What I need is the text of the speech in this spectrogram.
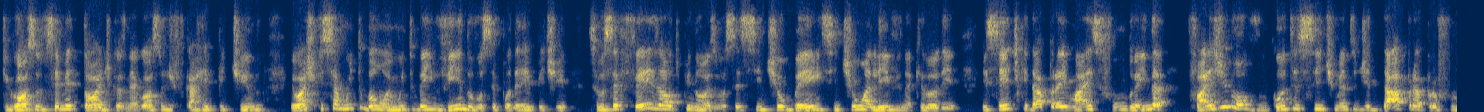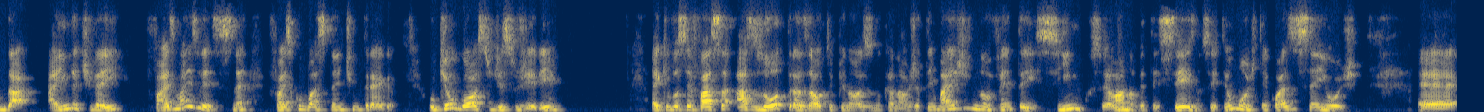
que gostam de ser metódicas, né? Gostam de ficar repetindo. Eu acho que isso é muito bom, é muito bem-vindo você poder repetir. Se você fez a auto-hipnose, você se sentiu bem, sentiu um alívio naquilo ali e sente que dá para ir mais fundo ainda, faz de novo. Enquanto esse sentimento de dá para aprofundar ainda estiver aí, faz mais vezes, né? Faz com bastante entrega. O que eu gosto de sugerir é que você faça as outras auto-hipnoses no canal. Já tem mais de 95, sei lá, 96, não sei, tem um monte, tem quase 100 hoje. É,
